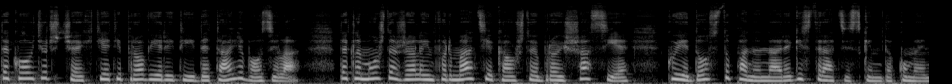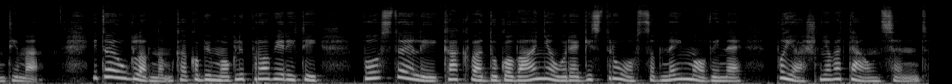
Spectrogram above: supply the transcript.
Također će htjeti provjeriti i detalje vozila. Dakle, možda žele informacije kao što je broj šasije koji je dostupan na registracijskim dokumentima. I to je uglavnom kako bi mogli provjeriti postoje li kakva dugovanja u registru osobne imovine, pojašnjava Townsend.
